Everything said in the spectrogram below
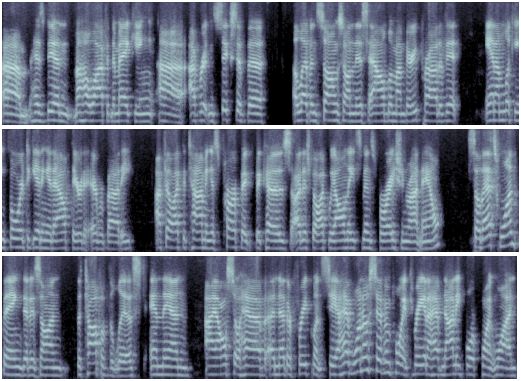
um, has been my whole life in the making. Uh, I've written six of the 11 songs on this album. I'm very proud of it. And I'm looking forward to getting it out there to everybody. I feel like the timing is perfect because I just feel like we all need some inspiration right now. So that's one thing that is on the top of the list. And then I also have another frequency. I have 107.3 and I have 94.1.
